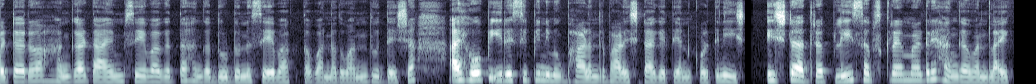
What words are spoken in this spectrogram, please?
ಬೆಟರ್ ಹಂಗೆ ಟೈಮ್ ಸೇವ್ ಆಗುತ್ತೆ, ಹಂಗೆ ದುಡ್ಡು ಸೇವ್ ಆಗ್ತಾವ ಅನ್ನೋದು ಒಂದು ಉದ್ದೇಶ. ಐ ಹೋಪ್ ಈ ರೆಸಿಪಿ ನಿಮಗೆ ಭಾಳ ಅಂದ್ರೆ ಭಾಳ ಇಷ್ಟ ಆಗೈತಿ ಅಂದ್ಕೊಳ್ತೀನಿ ಇಷ್ಟ ಇಷ್ಟ ಆದ್ರೆ ಪ್ಲೀಸ್ ಸಬ್ಸ್ಕ್ರೈಬ್ ಮಾಡಿರಿ. ಹಂಗೆ ಒಂದು ಲೈಕ್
